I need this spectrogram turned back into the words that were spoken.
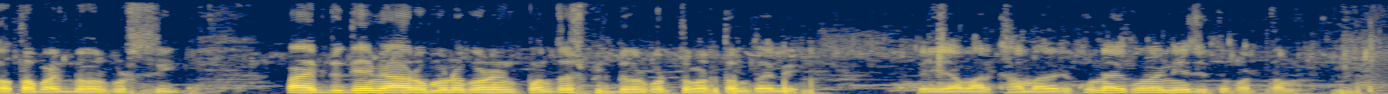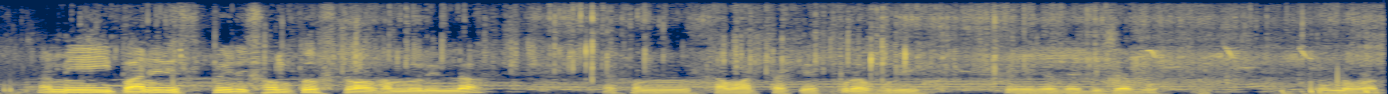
লতা পাইপ ব্যবহার করছি। পাইপ যদি আমি আরও মনে করেন পঞ্চাশ ফিট ব্যবহার করতে পারতাম তাহলে এই আমার খামারের কোনায় কোনায় নিয়ে যেতে পারতাম। আমি এই পানির স্পিডে সন্তুষ্ট, আলহামদুলিল্লাহ। এখন খামারটাকে পুরোপুরি এই জায়গায় ভিজাবো। ধন্যবাদ।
